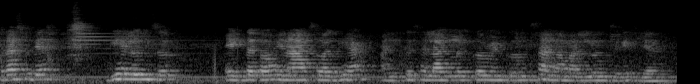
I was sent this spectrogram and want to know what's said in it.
तर असू द्या घ्या लोणचं. एकदा का होईना आस्वाद घ्या आणि कसं लागलं कमेंट करून सांगा मला लोणचं घेतल्यावर.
